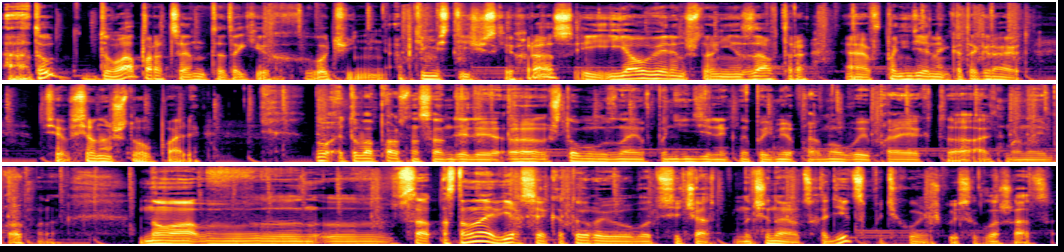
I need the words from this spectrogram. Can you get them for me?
А тут 2% таких очень оптимистических раз. И я уверен, что они завтра, э, в понедельник отыграют все, все, на что упали. Ну, это вопрос, на самом деле, э, что мы узнаем в понедельник, например, про новый проект Альтмана и Брокмана. Но основная версия, которую вот сейчас начинают сходиться потихонечку и соглашаться,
